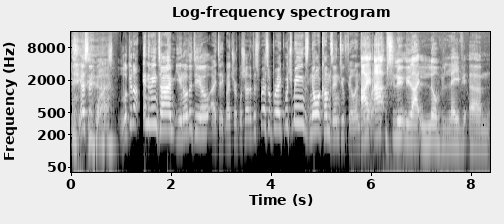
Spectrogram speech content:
Yes, it was. Look it up. In the meantime, you know the deal. I take my triple shot of espresso break, which means Noah comes in to fill in for I the absolutely like love lave um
